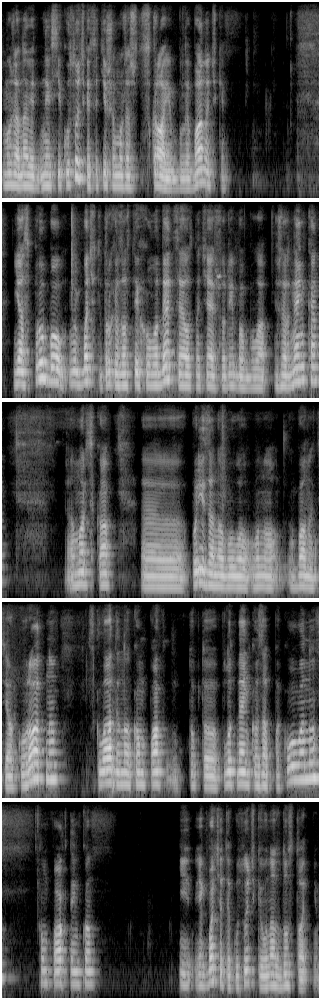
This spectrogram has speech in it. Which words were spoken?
Може навіть не всі кусочки, це ті, що може з краю були баночки. Я спробував, ну, бачите, трохи застиг холодець, це означає, що риба була жирненька морська. Е, Порізано було воно в баноці акуратно, складено компактно, тобто плотненько запаковано компактненько. І, як бачите, кусочки у нас достатньо.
